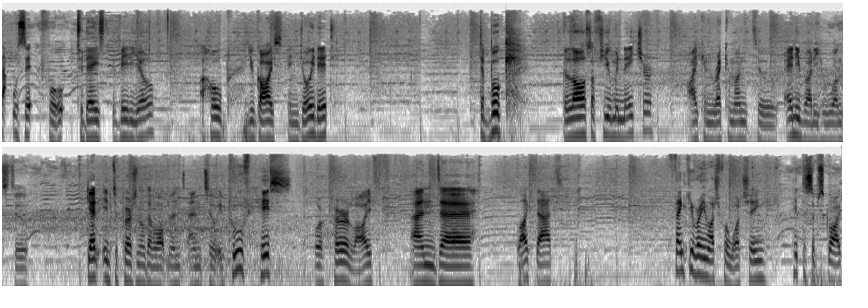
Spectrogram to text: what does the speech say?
that was it for today's video. I hope you guys enjoyed it. The book the laws of human nature i can recommend to anybody who wants to get into personal development and to improve his or her life. And uh, like that thank you very much for watching hit the subscribe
